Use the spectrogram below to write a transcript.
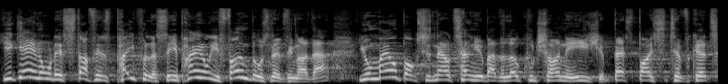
you're getting all this stuff is paperless, so you're paying all your phone bills and everything like that. Your mailbox is now telling you about the local Chinese, your Best Buy certificates,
